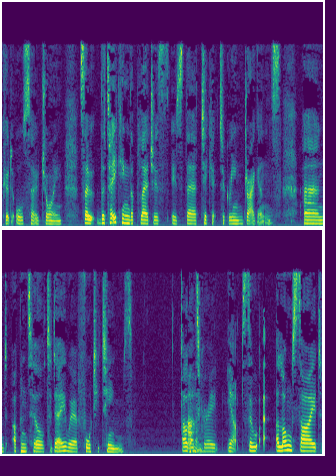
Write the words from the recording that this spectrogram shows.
could also join. So the taking the pledge is, is their ticket to Green Dragons. And up until today, we're 40 teams. Oh, that's um, great. Yeah. So alongside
